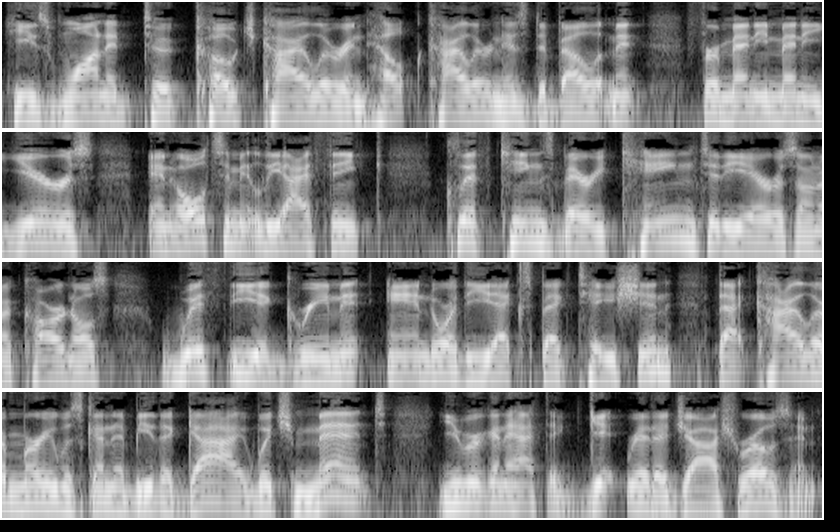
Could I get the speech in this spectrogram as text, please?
He's wanted to coach Kyler and help Kyler in his development for many, many years. And ultimately, I think Cliff Kingsbury came to the Arizona Cardinals with the agreement and or the expectation that Kyler Murray was going to be the guy, which meant you were going to have to get rid of Josh Rosen.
